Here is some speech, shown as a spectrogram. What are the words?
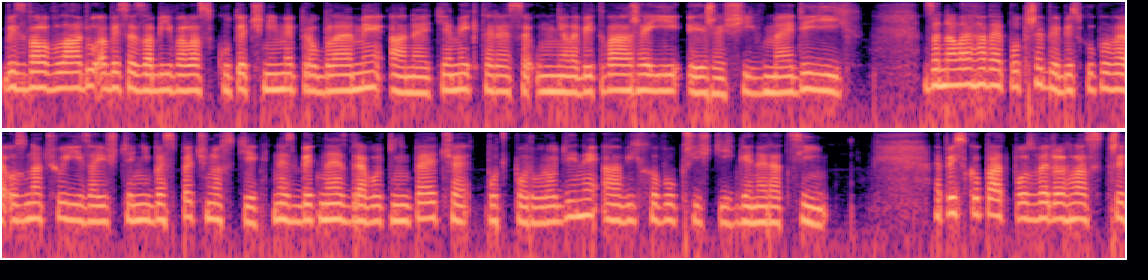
Vyzval vládu, aby se zabývala skutečnými problémy a ne těmi, které se uměle vytvářejí i řeší v médiích. Za naléhavé potřeby biskupové označují zajištění bezpečnosti, nezbytné zdravotní péče, podporu rodiny a výchovu příštích generací. Episkopát pozvedl hlas 3.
